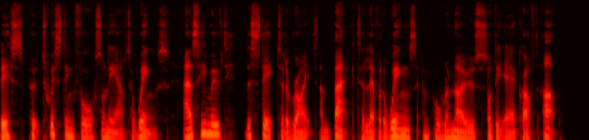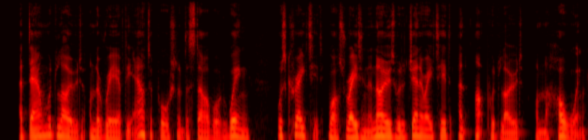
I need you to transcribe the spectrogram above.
This put twisting force on the outer wings. As he moved the stick to the right and back to level the wings and pull the nose of the aircraft up, a downward load on the rear of the outer portion of the starboard wing was created, whilst raising the nose would have generated an upward load on the whole wing.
